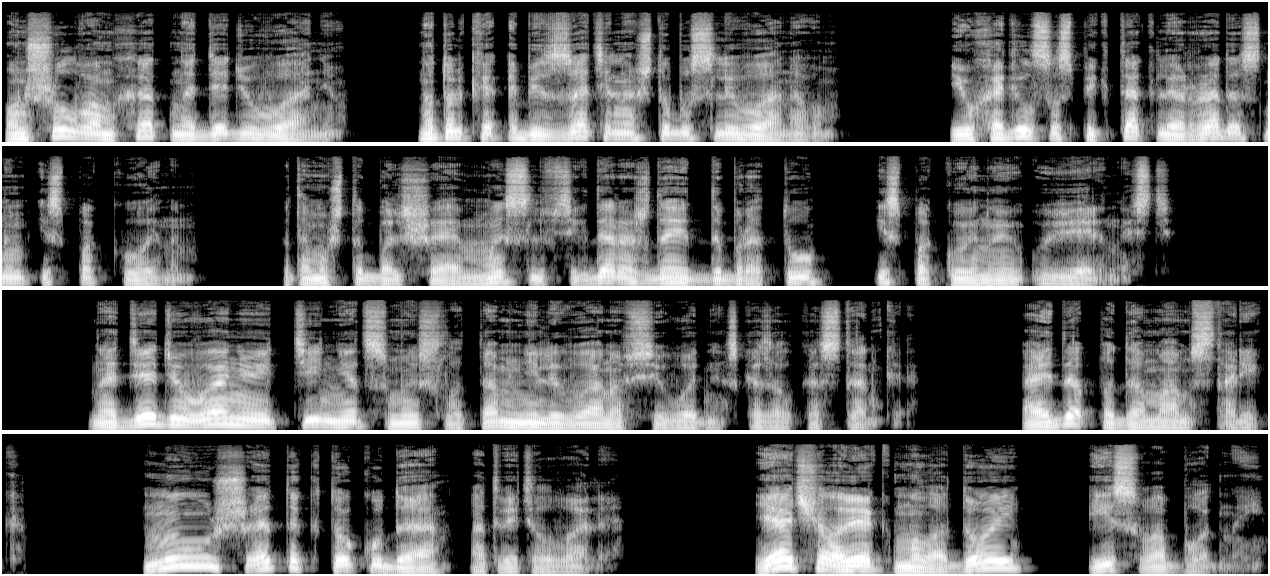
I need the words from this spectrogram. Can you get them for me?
он шел в Амхат на дядю Ваню, но только обязательно, чтобы с Ливановым, и уходил со спектакля радостным и спокойным, потому что большая мысль всегда рождает доброту и спокойную уверенность. «На дядю Ваню идти нет смысла, там не Ливанов сегодня», — сказал Костенко. «Айда по домам, старик». «Ну уж это кто куда», — ответил Валя. «Я человек молодой и свободный».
